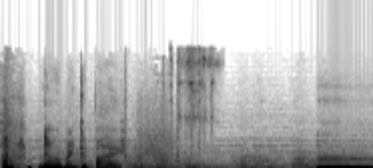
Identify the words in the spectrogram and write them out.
Oh, never mind. Goodbye. Mm.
